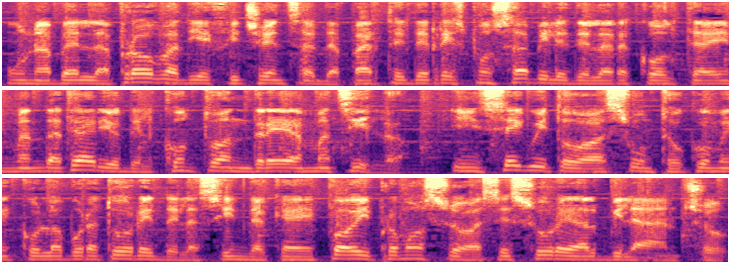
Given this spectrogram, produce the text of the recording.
Una bella prova di efficienza da parte del responsabile della raccolta e mandatario del conto Andrea Mazzillo, in seguito assunto come collaboratore della sindaca e poi promosso assessore al bilancio,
